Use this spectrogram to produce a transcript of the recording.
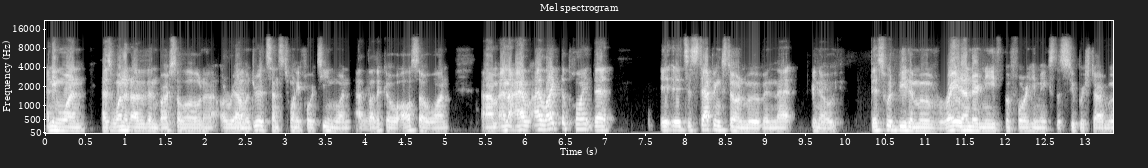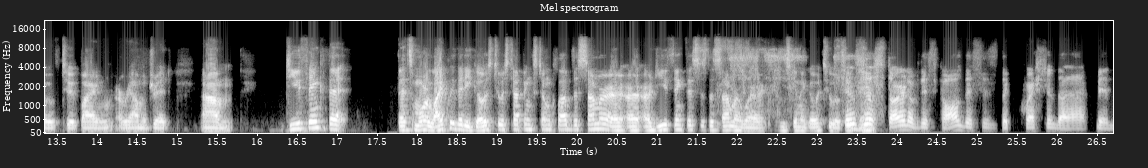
anyone has won it other than Barcelona or Real yeah. Madrid since 2014 when Atletico yeah. also won. Um, and I, I like the point that it, it's a stepping stone move and that, you know, this would be the move right underneath before he makes the superstar move to Bayern or Real Madrid. Um, do you think that that's more likely that he goes to a stepping stone club this summer, or, or, or do you think this is the summer where he's going to go to a? Since the start of this call, this is the question that I've been.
